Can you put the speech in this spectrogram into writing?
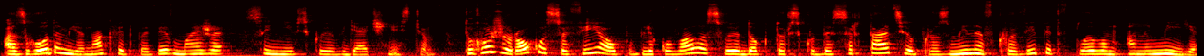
а згодом юнак відповів майже синівською вдячністю. Того ж року Софія опублікувала свою докторську дисертацію про зміни в крові під впливом анемії,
